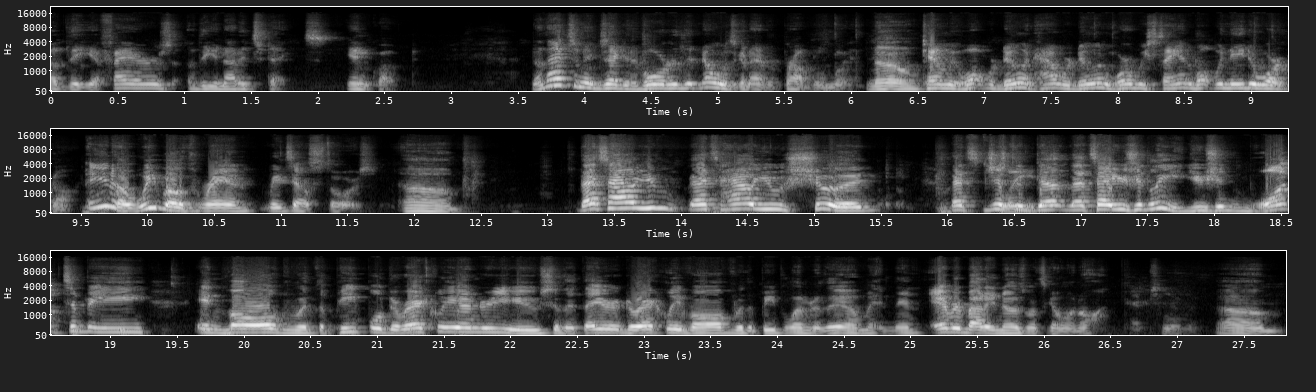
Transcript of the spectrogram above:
of the affairs of the United States. End quote. Now that's an executive order that no one's going to have a problem with No, tell me what we're doing, how we're doing, where we stand, what we need to work on. you know, we both ran retail stores. Um, that's how you. That's how you should. That's just a, that's how you should lead. You should want to be involved with the people directly under you, so that they are directly involved with the people under them, and then everybody knows what's going on. Absolutely. Um,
